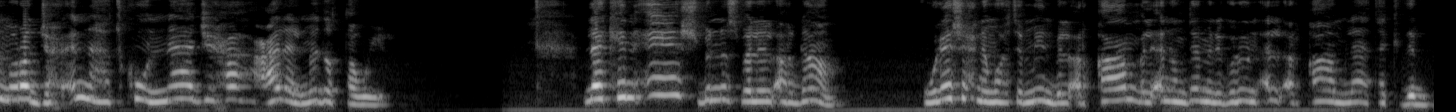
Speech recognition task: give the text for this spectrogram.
المرجح أنها تكون ناجحة على المدى الطويل لكن إيش بالنسبة للأرقام؟ وليش إحنا مهتمين بالأرقام؟ لأنهم دائما يقولون الأرقام لا تكذب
